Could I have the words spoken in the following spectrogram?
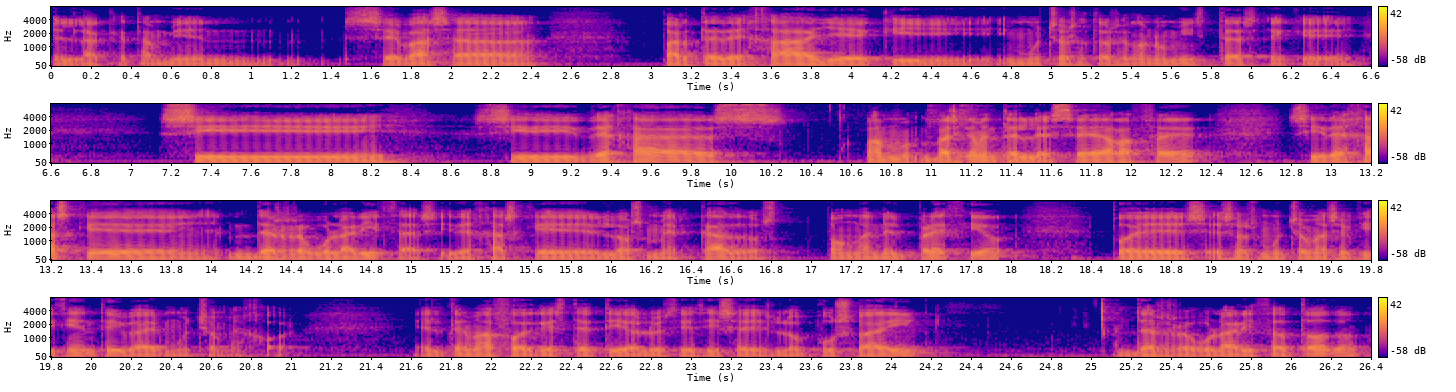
en la que también se basa parte de Hayek y, muchos otros economistas de que si, si dejas, básicamente el laissez haga si dejas que desregularizas y dejas que los mercados pongan el precio, pues eso es mucho más eficiente y va a ir mucho mejor. El tema fue que este tío, Luis XVI, lo puso ahí, desregularizó todo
